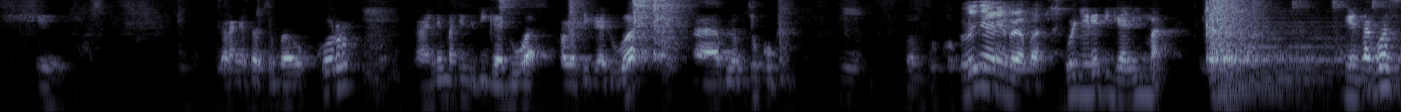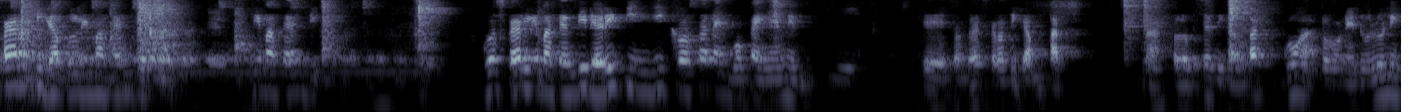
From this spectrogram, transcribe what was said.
Oke. Sekarang kita coba ukur. Nah ini masih di 32. Kalau 32 uh, belum cukup. Hmm. Belum cukup. Lu nyari berapa? Gue nyari 35. Biasa gue spare 35 cm. 5 cm. Gue spare 5 cm dari tinggi crossan yang gue pengenin. Oke, contohnya sekarang 34. Nah, kalau bisa 34, gue nggak turunin dulu nih.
